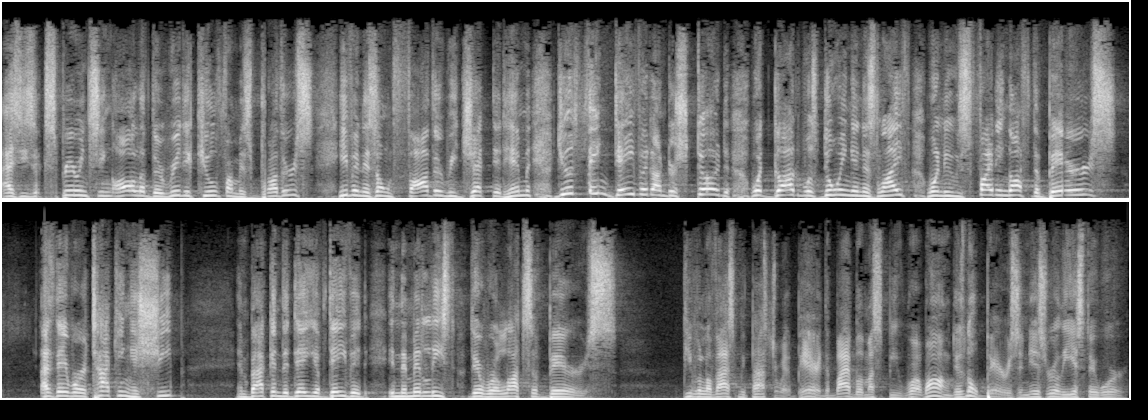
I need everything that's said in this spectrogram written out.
as he's experiencing all of the ridicule from his brothers, even his own father rejected him. Do you think David understood what God was doing in his life when he was fighting off the bears as they were attacking his sheep? And back in the day of David in the Middle East, there were lots of bears. People have asked me, Pastor, with bear, the Bible must be wrong. There's no bears in Israel. Yes, there were.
